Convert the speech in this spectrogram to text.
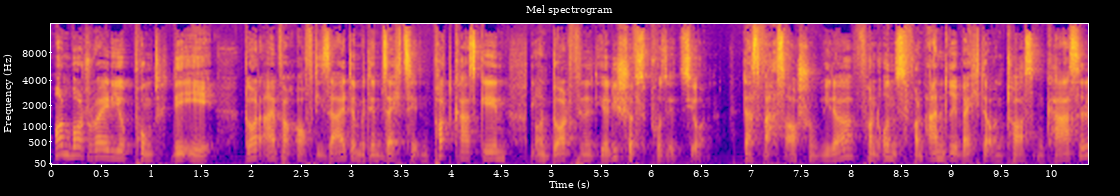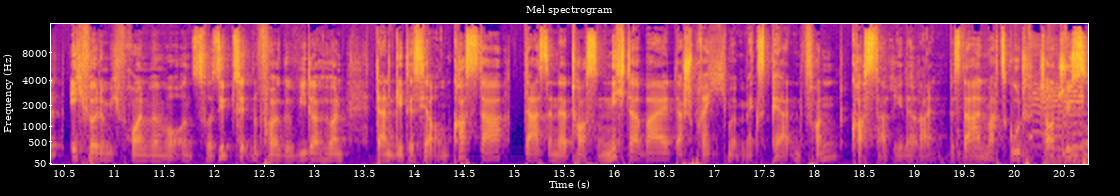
onboardradio.de. Dort einfach auf die Seite mit dem 16. Podcast gehen und dort findet ihr die Schiffsposition. Das war's auch schon wieder von uns, von André Wächter und Thorsten Kassel. Ich würde mich freuen, wenn wir uns zur 17. Folge wiederhören. Dann geht es ja um Costa. Da ist dann der Thorsten nicht dabei. Da spreche ich mit dem Experten von Costa Reedereien. Bis dahin macht's gut. Ciao, tschüss.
